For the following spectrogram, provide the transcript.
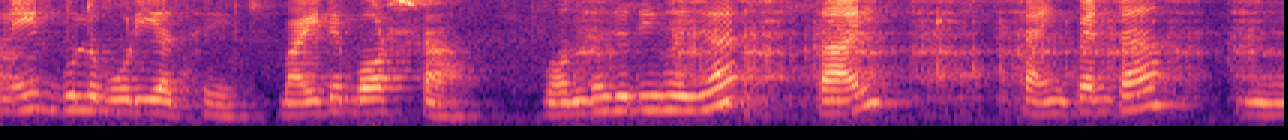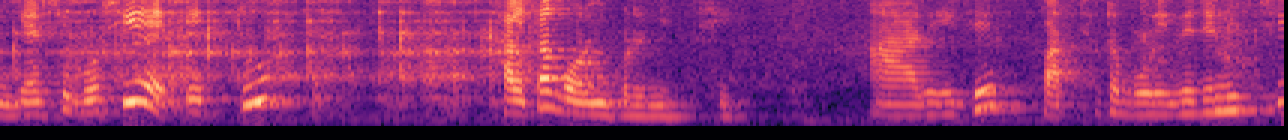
অনেকগুলো বড়ি আছে, বাইরে বর্ষা। গন্ধ যদি হয়ে যায়, তাই ফ্রাইং প্যানটা গ্যাসে বসিয়ে একটু হালকা গরম করে নিচ্ছি। আর এই যে পাঁচ ছটা বড়ি ভেজে নিচ্ছি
